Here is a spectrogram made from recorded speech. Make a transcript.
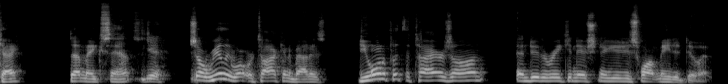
Okay. Does that make sense? Yeah. So really what we're talking about is do you want to put the tires on and do the reconditioning or you just want me to do it?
